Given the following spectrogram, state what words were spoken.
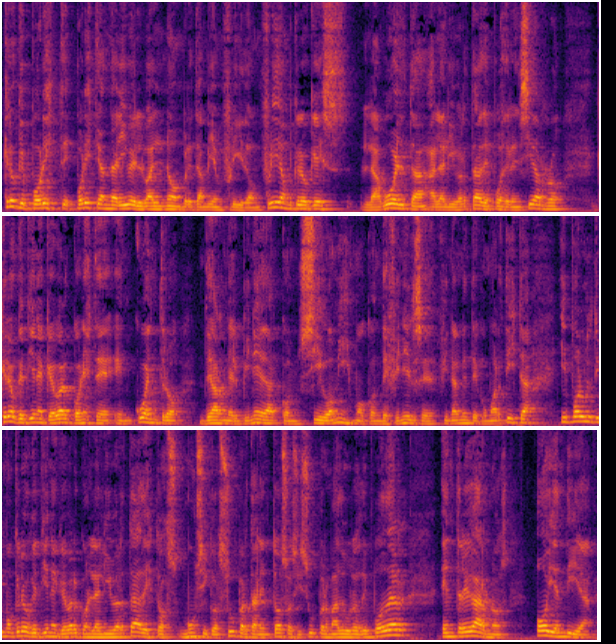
Creo que por este, por este andarivel va el nombre también Freedom. Freedom creo que es la vuelta a la libertad después del encierro, creo que tiene que ver con este encuentro de Arnel Pineda consigo mismo, con definirse finalmente como artista. Y por último, creo que tiene que ver con la libertad de estos músicos súper talentosos y súper maduros de poder entregarnos hoy en día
